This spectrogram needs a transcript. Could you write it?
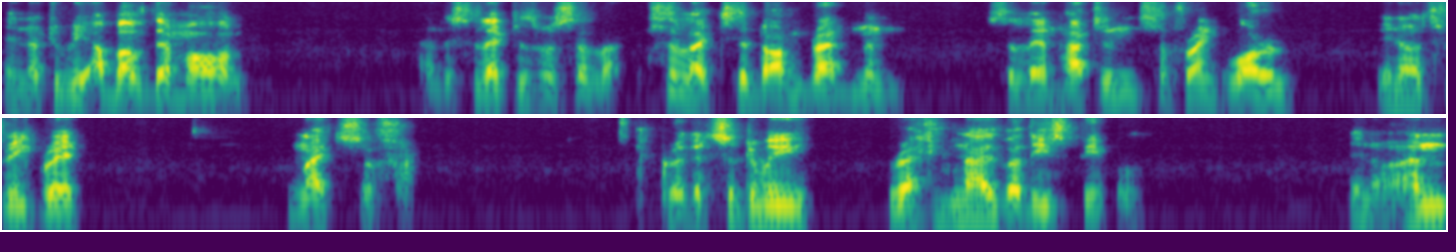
you know, to be above them all. And the selectors were so like Sir Don Bradman, Sir Len Hutton, Sir Frank Worrell, you know, three great knights of cricket. So to be recognized by these people you know, and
